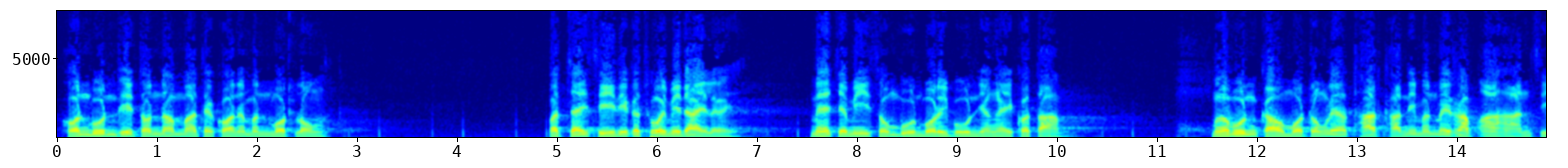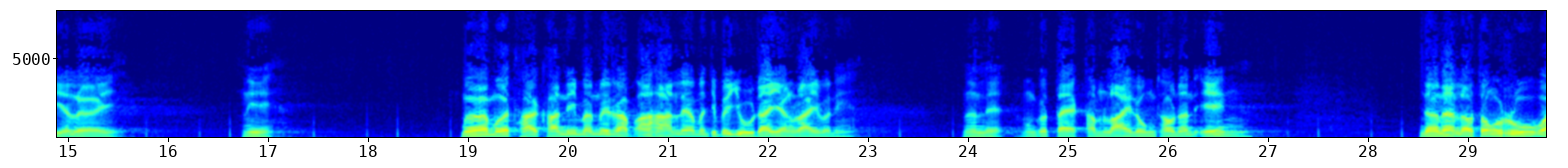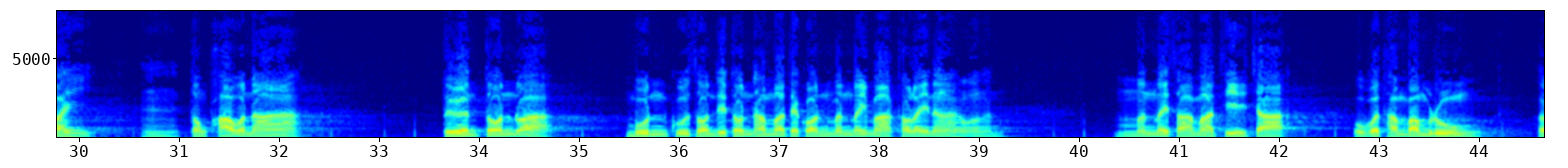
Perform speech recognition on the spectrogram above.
ผลบุญที่ตนทำมาแต่ก่อนนั้นมันหมดลง ปัจจัยสี่นี่ก็ช่วยไม่ได้เลย แม้จะมีสมบูรณ์บริบูรณ์ยังไงก็ตาม เมื่อบุญเก่าหมดลงแล้วธาตุขันนี่มันไม่รับอาหารเสียเลย นี่ เมื่อเมื่อธาตุขันนี่มันไม่รับอาหารแล้วมันจะไปอยู่ได้อย่างไรวะนี่นั่นแหละ มันก็แตกทำลายลงเท่านั้นเอง ดังนั้นเราต้องรู้ไว้ต้องภาวนา เตือนตนว่า บุญกุศลที่ตนทำมาแต่ก่อนมันไม่มากเท่าไรนะว่างั้นมันไม่สามารถที่จะอุปถัมภ์บำรุง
